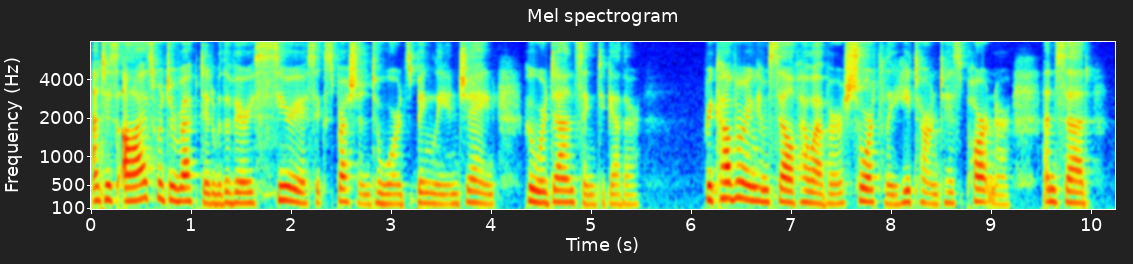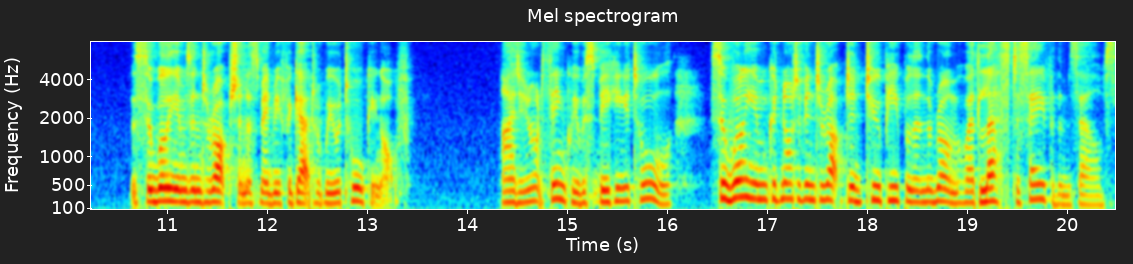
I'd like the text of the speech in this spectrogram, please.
and his eyes were directed with a very serious expression towards Bingley and Jane, who were dancing together. Recovering himself, however, shortly, he turned to his partner, and said, "Sir William's interruption has made me forget what we were talking of." "I do not think we were speaking at all. Sir William could not have interrupted two people in the room who had less to say for themselves.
